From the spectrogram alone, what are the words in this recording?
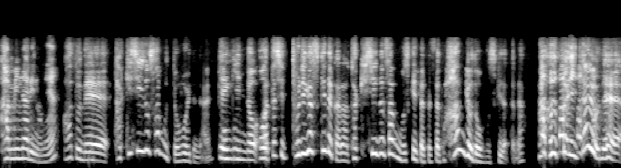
雷のね。あとね、タキシードサムって覚えてない？ペンギンの。私、鳥が好きだから、タキシードサムも好きだったし、あと、ハンギョドンも好きだったな。いたよね。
